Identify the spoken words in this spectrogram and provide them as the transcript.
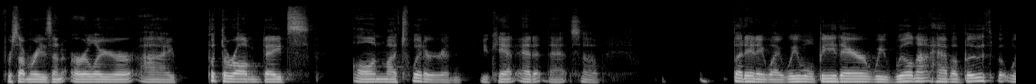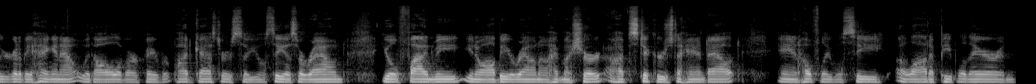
For some reason, earlier I put the wrong dates on my Twitter and you can't edit that. So, but anyway, we will be there. We will not have a booth, but we're going to be hanging out with all of our favorite podcasters. So you'll see us around. You'll find me, you know, I'll be around. I'll have my shirt, I'll have stickers to hand out, and hopefully we'll see a lot of people there and,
